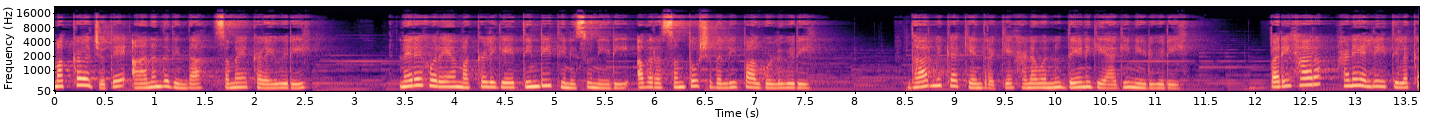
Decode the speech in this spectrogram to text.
ಮಕ್ಕಳ ಜೊತೆ ಆನಂದದಿಂದ ಸಮಯ ಕಳೆಯುವಿರಿ. ನೆರೆಹೊರೆಯ ಮಕ್ಕಳಿಗೆ ತಿಂಡಿ ತಿನಿಸು ನೀಡಿ ಅವರ ಸಂತೋಷದಲ್ಲಿ ಪಾಲ್ಗೊಳ್ಳುವಿರಿ. ಧಾರ್ಮಿಕ ಕೇಂದ್ರಕ್ಕೆ ಹಣವನ್ನು ದೇಣಿಗೆಯಾಗಿ ನೀಡುವಿರಿ. ಪರಿಹಾರ ಹಣೆಯಲ್ಲಿ ತಿಲಕ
